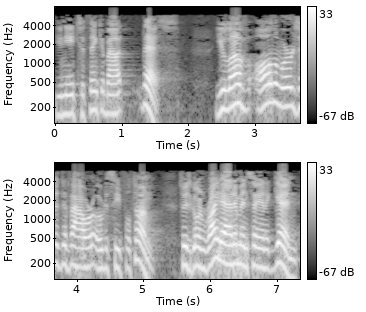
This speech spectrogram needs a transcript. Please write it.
you need to think about this. You love all the words that devour, O deceitful tongue. So he's going right at him and saying, again,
